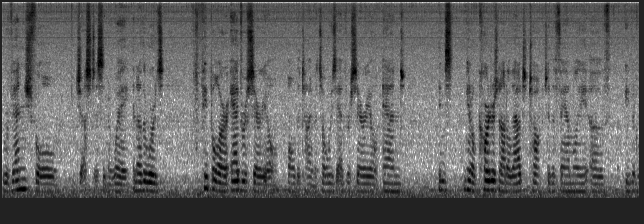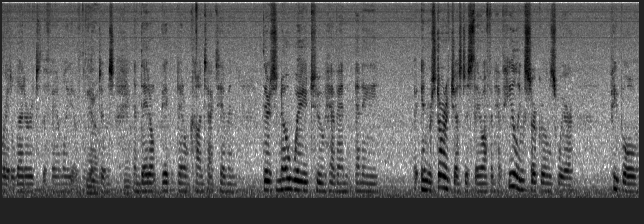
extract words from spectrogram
revengeful justice in a way. In other words, people are adversarial all the time. It's always adversarial, and in, you know, Carter's not allowed to talk to the family of even write a letter to the family of the Yeah. victims, Yeah. and they don't they, they don't contact him, and there's no way to have an, any. In restorative justice, they often have healing circles where people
